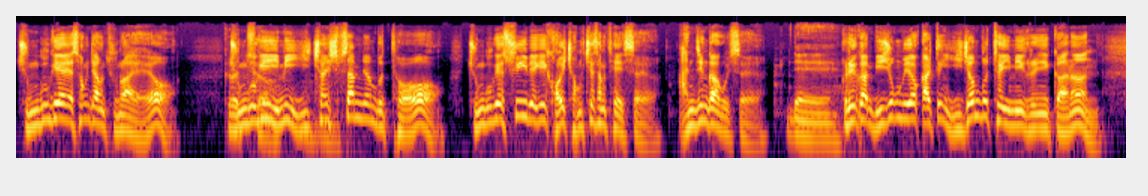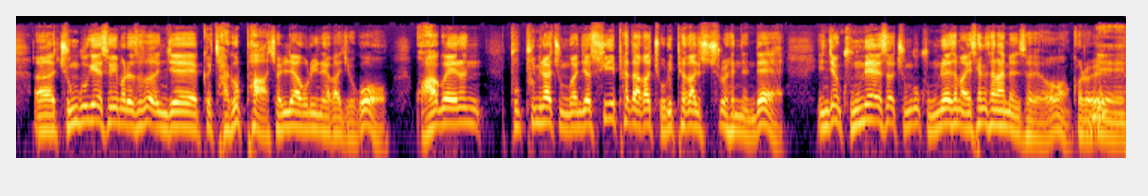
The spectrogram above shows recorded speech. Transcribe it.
중국의 성장 둔화예요. 그렇죠. 중국이 이미 2013년부터 중국의 수입액이 거의 정체 상태에 있어요. 안 증가하고 있어요. 네. 그러니까 미중 무역 갈등 이전부터 이미 그러니까는 어 중국의 소위 말해서 이제 그 자급화 전략으로 인해 가지고 과거에는 부품이나 중간재 수입해다가 조립해 가지고 수출을 했는데 이제 국내에서 중국 국내에서 많이 생산하면서요. 그거를 네.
